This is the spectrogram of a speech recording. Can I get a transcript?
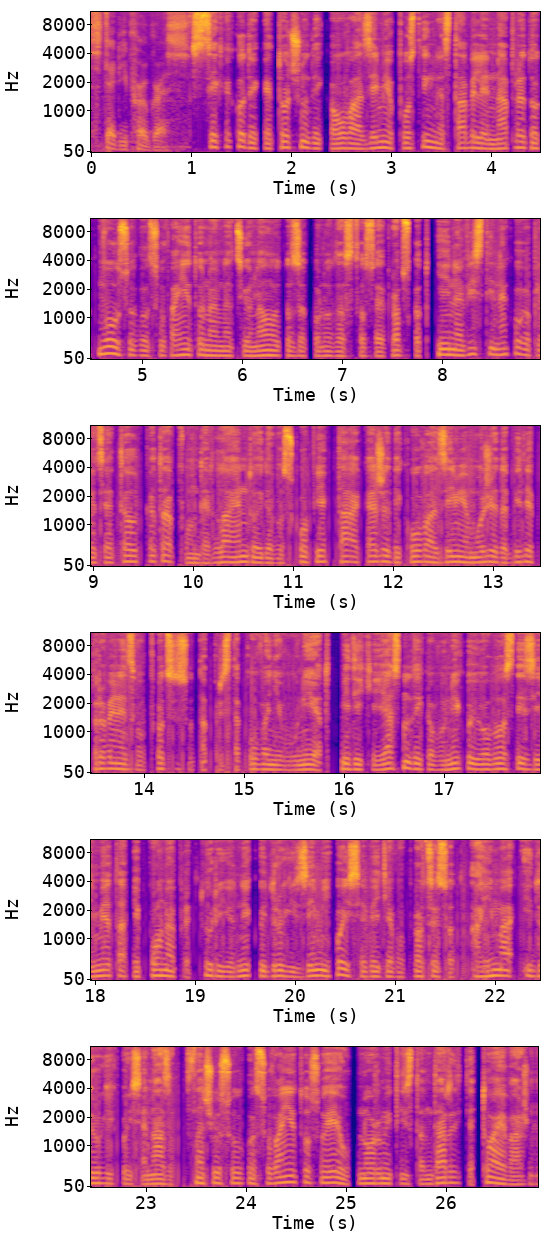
steady progress. Секако дека е точно дека оваа земја постигна стабилен напредок во усогласувањето на националното законодавство со европското. И на вистина кога председателката фон дер Лајен дојде во Скопје, таа кажа дека оваа земја може да биде првенец во процесот на пристапување во унијата, бидејќи е јасно дека во некои области земјата е понапред, дури и од некои други земји кои се веќе во процесот, а има и други кои се назад. Значи усогласувањето со ЕУ, нормите и стандардите, тоа е важно,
